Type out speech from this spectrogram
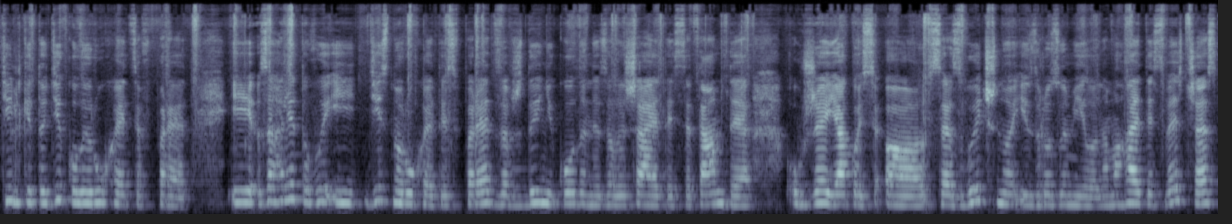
тільки тоді, коли рухається вперед. І взагалі-то ви і дійсно рухаєтесь вперед, завжди ніколи не залишаєтеся там, де вже якось а, все звично і зрозуміло. Намагаєтесь весь час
